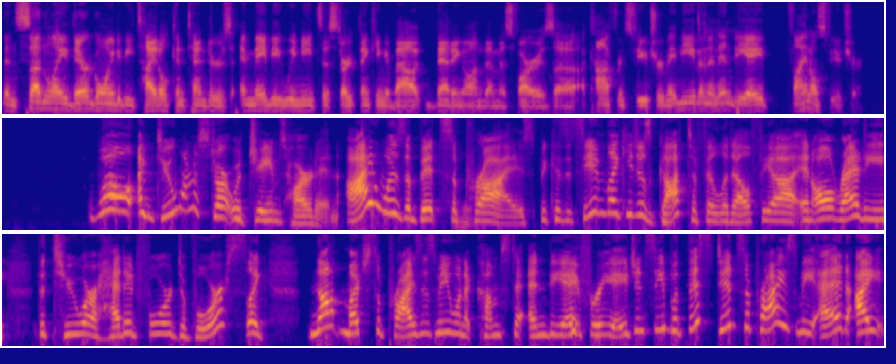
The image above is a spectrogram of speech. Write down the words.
then suddenly they're going to be title contenders, and maybe we need to start thinking about betting on them as far as a, a conference future, maybe even an NBA finals future? Well, I do want to start with James Harden. I was a bit mm-hmm. surprised because it seemed like he just got to Philadelphia and already the two are headed for divorce. Like, not much surprises me when it comes to NBA free agency, but this did surprise me, Ed. I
